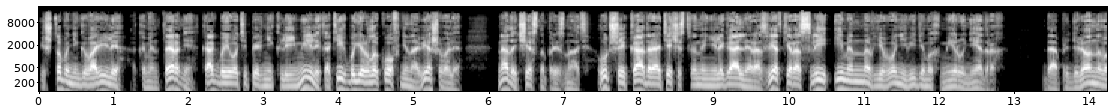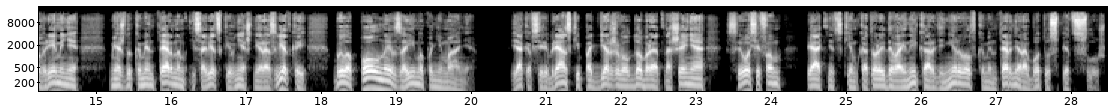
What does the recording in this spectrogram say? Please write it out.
И что бы ни говорили о Коминтерне, как бы его теперь ни клеймили, каких бы ярлыков ни навешивали, надо честно признать, лучшие кадры отечественной нелегальной разведки росли именно в его невидимых миру недрах. До определенного времени между Коминтерном и советской внешней разведкой было полное взаимопонимание. Яков Серебрянский поддерживал добрые отношения с Иосифом Пятницким, который до войны координировал в Коминтерне работу спецслужб.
